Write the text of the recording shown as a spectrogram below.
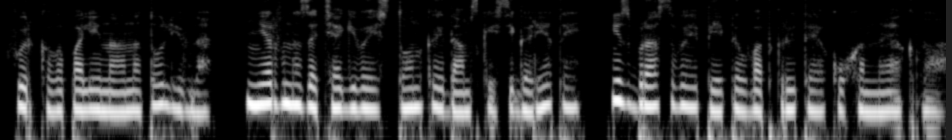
фыркала Полина Анатольевна, нервно затягиваясь тонкой дамской сигаретой и сбрасывая пепел в открытое кухонное окно.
